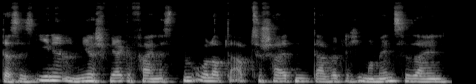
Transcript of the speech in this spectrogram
dass es ihnen und mir schwer gefallen ist, im Urlaub da abzuschalten, da wirklich im Moment zu sein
